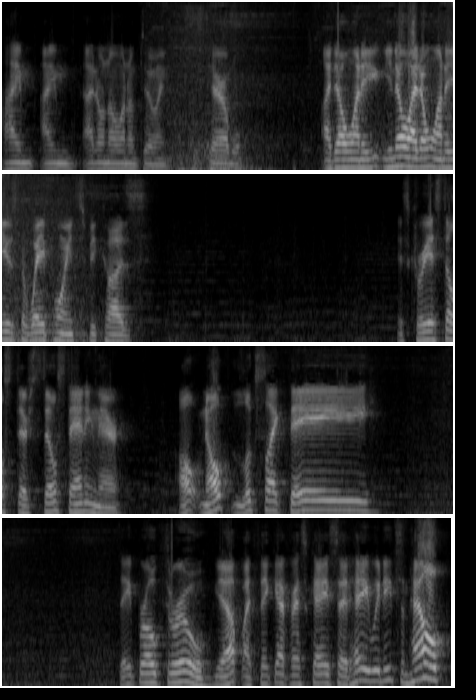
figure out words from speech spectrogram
I'm, I'm, I don't know what I'm doing. This is terrible. I don't want to, you know I don't want to use the waypoints because... Is Korea still, they're still standing there. Oh, nope, looks like they... They broke through. Yep, I think FSK said, hey, we need some help.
